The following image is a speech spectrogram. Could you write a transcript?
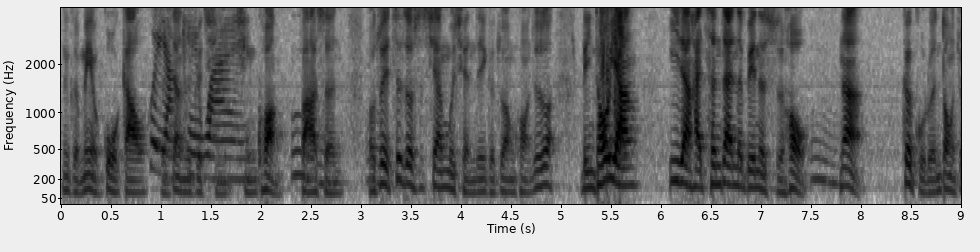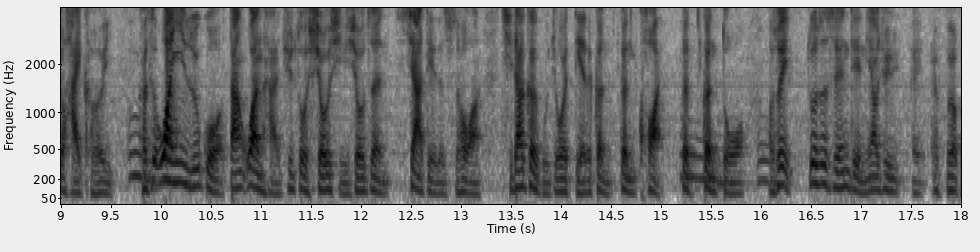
那个没有过高这样的一个情情况发生。哦，所以这就是现在目前的一个状况，就是说领头羊依然还撑在那边的时候，那。个股轮动就还可以，可是万一如果当万海去做休息、修正、下跌的时候啊，其他个股就会跌得更更快、更更多。所以做这时间点，你要去诶诶，不要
